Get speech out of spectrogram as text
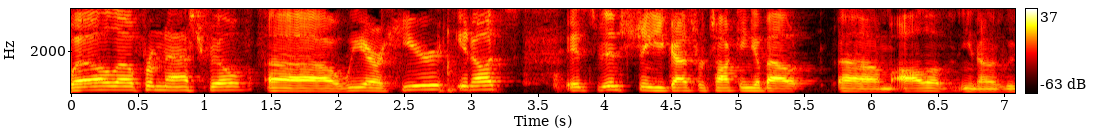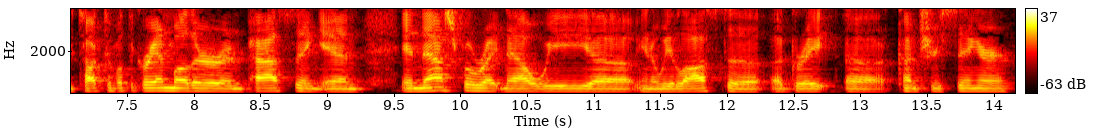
Well, hello from Nashville. Uh, we are here. You know, it's it's interesting. You guys were talking about um, all of you know we talked about the grandmother and passing and in nashville right now we uh, you know we lost a, a great uh, country singer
